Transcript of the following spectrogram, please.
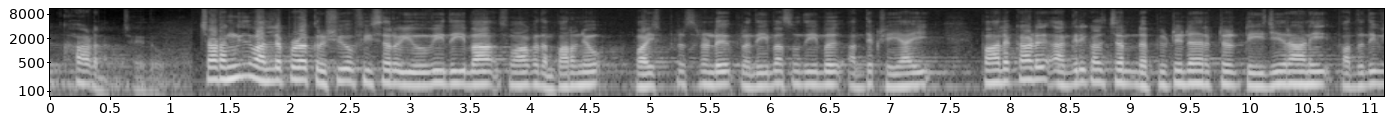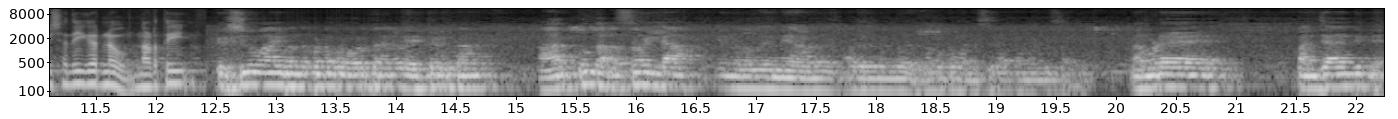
ഉദ്ഘാടനം ചെയ്തു. ചടങ്ങിൽ വല്ലപ്പുഴ കൃഷി ഓഫീസർ യു വി ദീപ സ്വാഗതം പറഞ്ഞു. വൈസ് പ്രസിഡന്റ് പ്രദീപ സുദീപ് അധ്യക്ഷയായി. Palakkad agriculture deputy director T G Rani പദ്ധതി വിശദീകരണവും നടത്തി. കൃഷിയുമായി ബന്ധപ്പെട്ട പ്രവർത്തനങ്ങൾ ഏറ്റെടുക്കാൻ ആർക്കും തടസ്സമില്ല എന്നുള്ളത് തന്നെയാണ് അതിൽ നിന്ന് നമുക്ക് മനസ്സിലാക്കാൻ വേണ്ടി സാധിക്കും. നമ്മുടെ പഞ്ചായത്തിന്റെ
